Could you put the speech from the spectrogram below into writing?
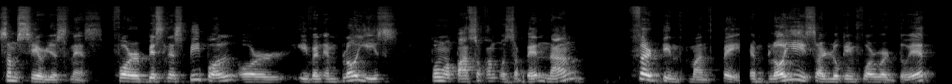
some seriousness. For business people or even employees, pumapasok ang usapin ng 13th month pay. Employees are looking forward to it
